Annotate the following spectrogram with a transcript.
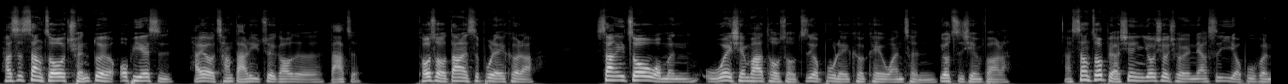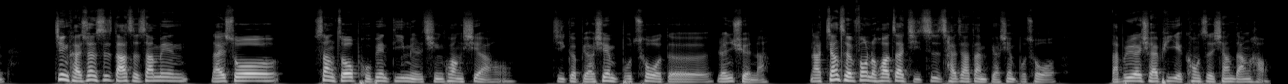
他是上周全队 OPS 还有长打率最高的打者。投手当然是布雷克啦。上一周我们五位先发投手只有布雷克可以完成优质先发了。啊，上周表现优秀球员梁世义有部分，靖凯算是打者上面来说，上周普遍低迷的情况下哦，几个表现不错的人选啦。那江晨峰的话，在几次拆炸弹表现不错，WHIP 也控制的相当好，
